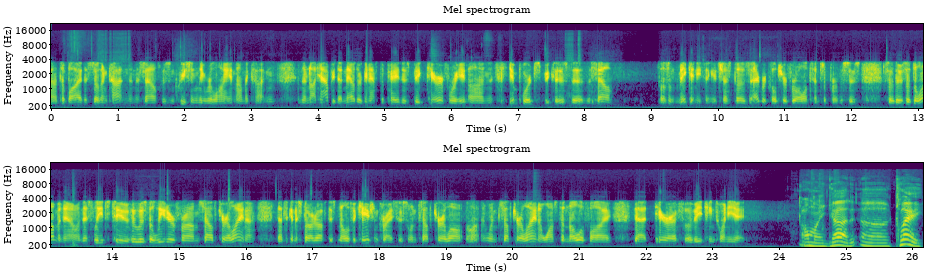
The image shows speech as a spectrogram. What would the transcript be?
uh, to buy the southern cotton, and the South was increasingly reliant on the cotton, and they're not happy that now they're going to have to pay this big tariff rate on imports because the the South doesn't make anything. It just does agriculture for all intents and purposes. So there's a dilemma now, and this leads to who is the leader from South Carolina that's going to start off this nullification crisis when South Carolina when South Carolina wants to nullify that tariff of 1828. Oh my God, uh, Clay.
